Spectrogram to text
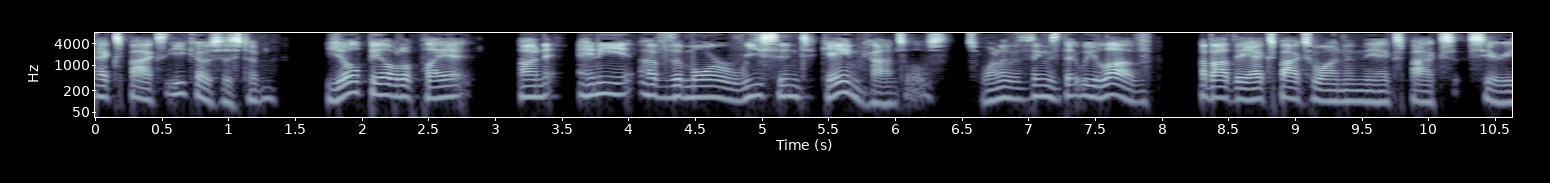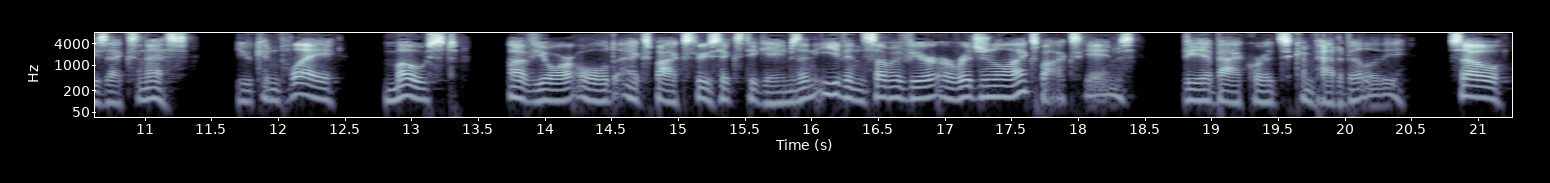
Xbox ecosystem, you'll be able to play it on any of the more recent game consoles. It's one of the things that we love about the Xbox One and the Xbox Series X and S. You can play most of your old Xbox 360 games and even some of your original Xbox games via backwards compatibility. So,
